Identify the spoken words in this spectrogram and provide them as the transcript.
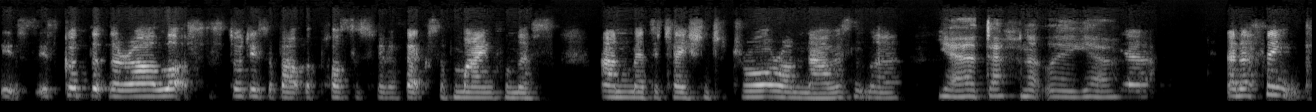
it's it's good that there are lots of studies about the positive effects of mindfulness and meditation to draw on now, isn't there? Yeah, definitely. Yeah. Yeah. And I think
